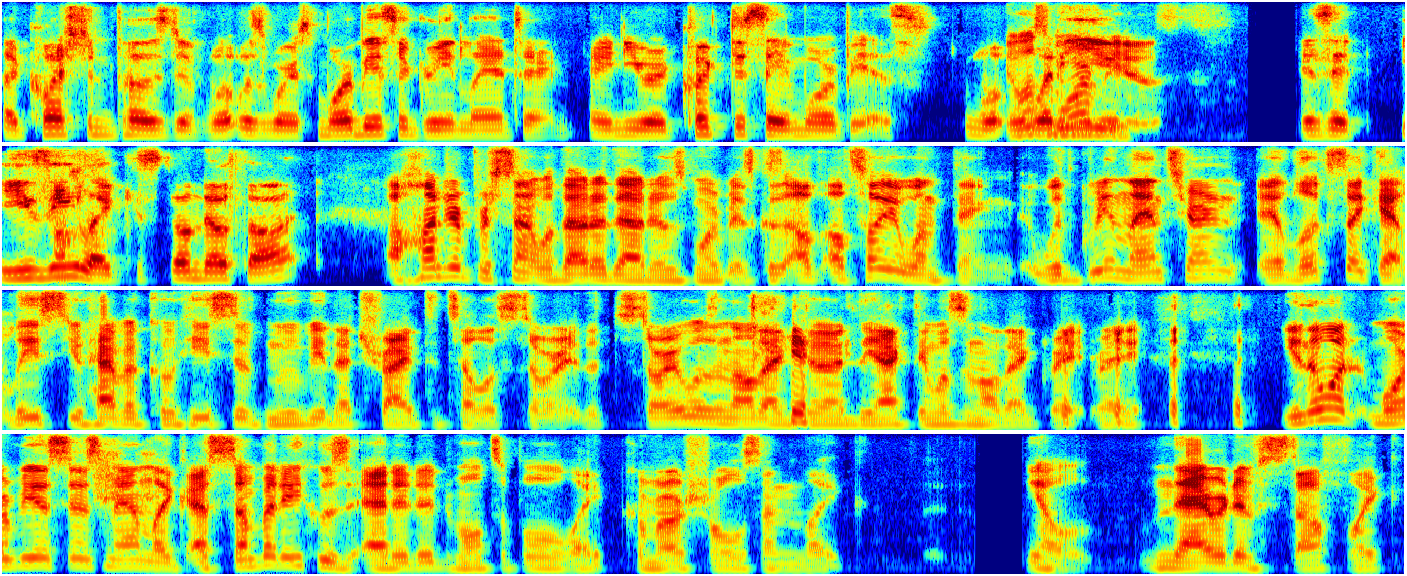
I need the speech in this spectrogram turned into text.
a question posed of what was worse, Morbius or Green Lantern, and you were quick to say Morbius. What, it was what Morbius. You, is it easy? Oh. Like still no thought? Hundred percent, without a doubt, it was Morbius. Because I'll, I'll tell you one thing: with Green Lantern, it looks like at least you have a cohesive movie that tried to tell a story. The story wasn't all that good. the acting wasn't all that great, right? you know what Morbius is, man? Like as somebody who's edited multiple like commercials and like you know narrative stuff, like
